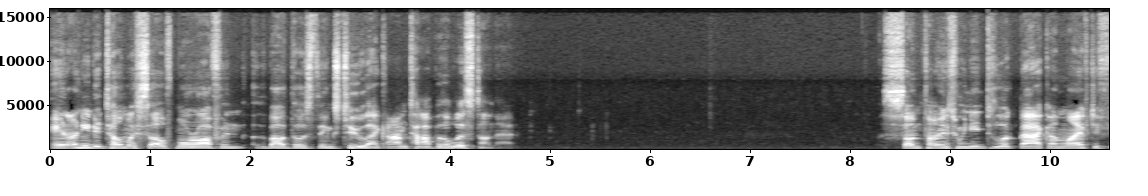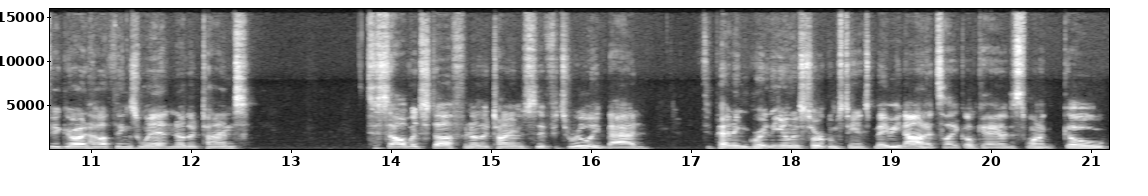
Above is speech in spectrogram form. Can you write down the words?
And I need to tell myself more often about those things too. Like I'm top of the list on that. Sometimes we need to look back on life to figure out how things went, and other times to salvage stuff, and other times if it's really bad, depending greatly on the circumstance, maybe not. It's like, okay, I just want to go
